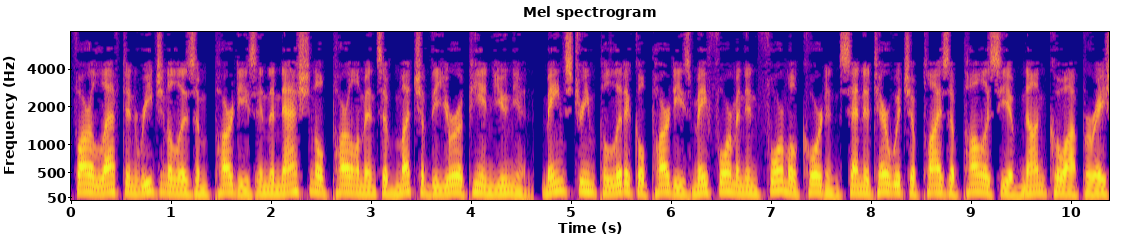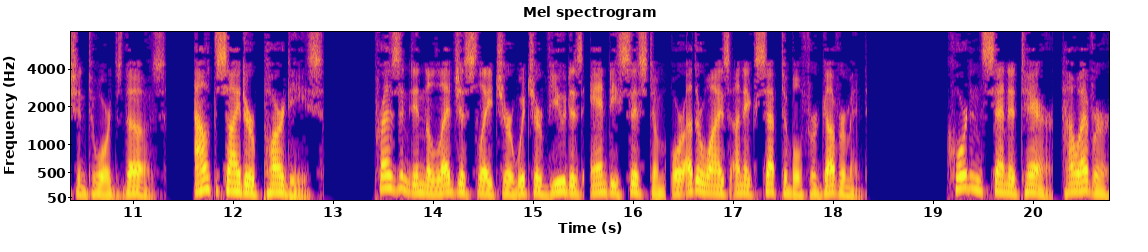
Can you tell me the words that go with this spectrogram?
far-left and regionalism parties in the national parliaments of much of the European Union, mainstream political parties may form an informal cordon sanitaire which applies a policy of non-cooperation towards those «outsider parties» present in the legislature which are viewed as «anti-system» or otherwise unacceptable for government. Cordons sanitaires, however,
